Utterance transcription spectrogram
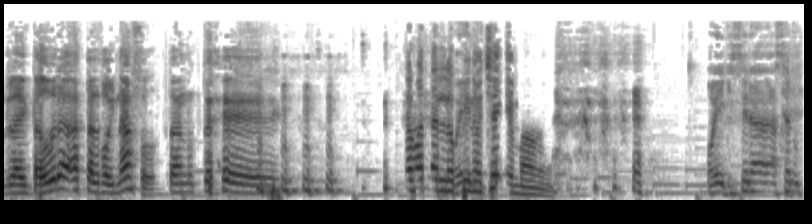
de la dictadura hasta el boinazo. Están ustedes. Estamos hasta en los pinocheques, más o menos. Oye, quisiera hacer un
